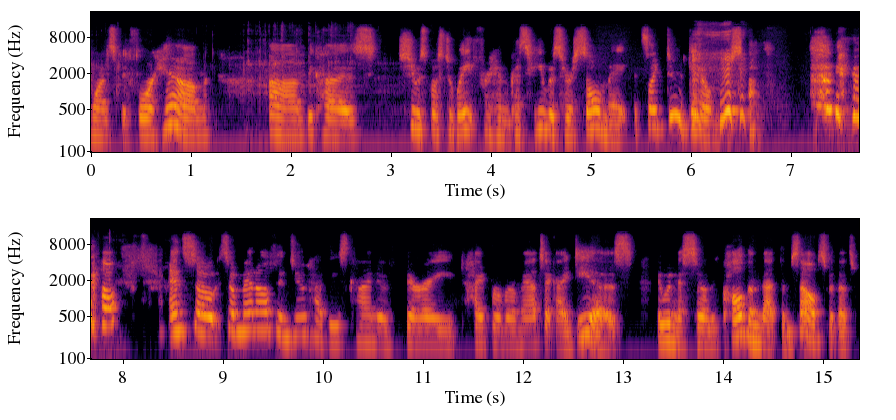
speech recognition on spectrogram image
once before him um, because she was supposed to wait for him because he was her soulmate it's like dude get over yourself you know and so so men often do have these kind of very hyper romantic ideas they wouldn't necessarily call them that themselves but that's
